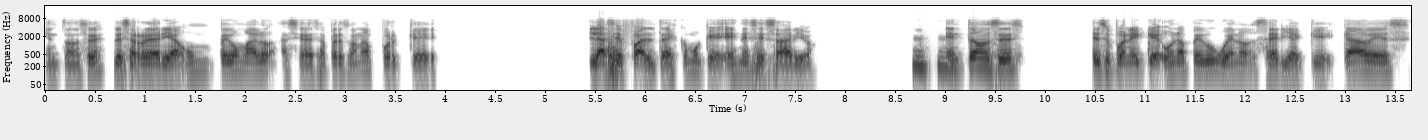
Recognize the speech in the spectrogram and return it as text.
Entonces, desarrollaría un pego malo hacia esa persona porque le hace falta, es como que es necesario. Entonces, se supone que un apego bueno sería que cada vez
